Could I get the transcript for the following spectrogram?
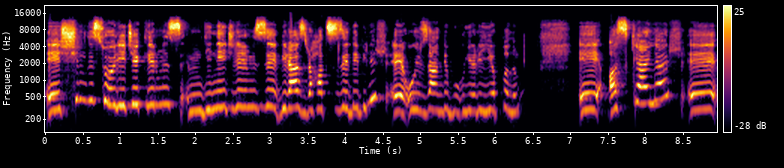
E, şimdi söyleyeceklerimiz dinleyicilerimizi biraz rahatsız edebilir. E, o yüzden de bu uyarıyı yapalım. E, askerler e,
